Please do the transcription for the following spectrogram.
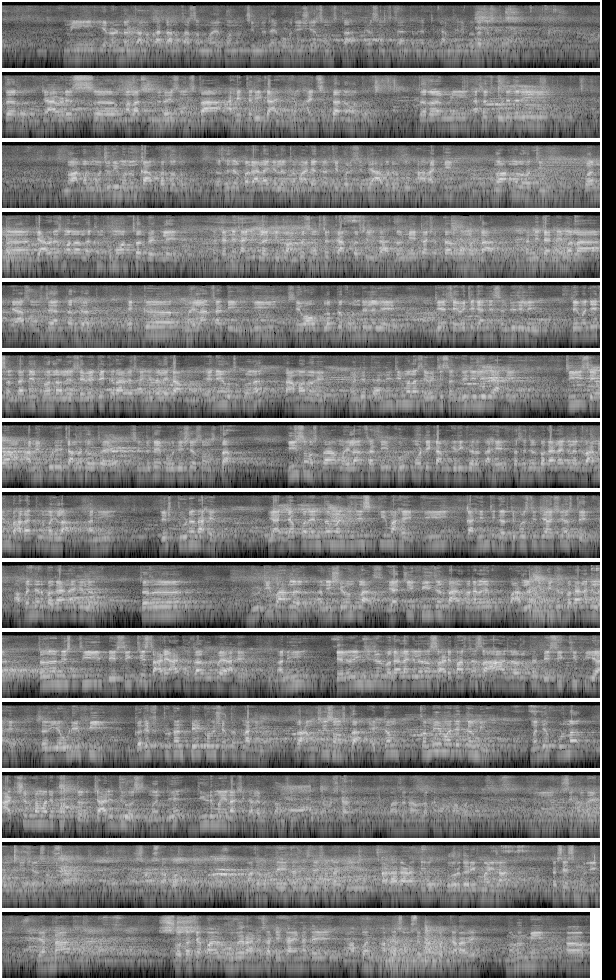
मी एरंड तालुका तालुका समन्वयक म्हणून सिंधुताई बहुदेशीय संस्था या संस्थेअंतर्गत ती कामगिरी बघत असतो. तर ज्यावेळेस मला सिंधुताई संस्था आहे तरी काय हे माहीतसुद्धा नव्हतं. तर मी असंच कुठेतरी नॉर्मल मजुरी म्हणून काम करत होतो. तसं जर बघायला गेलं तर माझ्या घरची परिस्थिती अगोदर खूप हालाकी नॉर्मल होती. पण ज्यावेळेस मला लखन कुमार सर भेटले आणि त्यांनी सांगितलं की तू आमच्या संस्थेत काम करशील का? तर मी एका शब्दावर हो म्हटला. आणि त्यांनी मला या संस्थेअंतर्गत एक महिलांसाठी जी सेवा उपलब्ध करून दिलेली आहे जे सेवेची त्यांनी संधी दिली ते म्हणजे एक संतांनी एक भन लावले. सेवे ते करावे सांगितलेले काम येणे उत्पन्न कामा नव्हे म्हणजे त्यांनी जी मला सेवेची संधी दिलेली आहे ती सेवा आम्ही पुढे चालू ठेवत आहे. सिंधुताई बहुद्देशीय संस्था ही संस्था महिलांसाठी खूप मोठी कामगिरी करत आहे. तसं जर बघायला गेलं ग्रामीण भागातील महिला आणि जे स्टुडंट आहेत यांच्यापर्यंत म्हणजे जी स्कीम आहे की काहींची घरची परिस्थिती अशी असते आपण जर बघायला गेलं तर ब्युटी पार्लर आणि शिवण क्लास याची फी जर बाहेर बघायला गेलं पार्लरची फी जर बघायला गेलं तर नुसती बेसिकची साडेआठ हजार रुपये आहे. आणि टेलरिंगची जर बघायला गेलं तर साडेपाच ते सहा हजार रुपये बेसिकची फी आहे. तर एवढी फी गरीब स्टुडंट पे करू शकत नाही. तर आमची संस्था एकदम कमीमध्ये कमी म्हणजे पूर्ण आठशे रुपयामध्ये फक्त चाळीस दिवस म्हणजे दीड महिना शिकायला भेटतो आमच्या नमस्कार माझं नाव लखन कुमावत. मी सिंधुताई बहुद्देशीय संस्था संस्थापक. माझा फक्त एकच उद्देश होता की तळागाळातील गोरगरीब महिला तसेच मुली यांना स्वतःच्या पायावर उभे राहण्यासाठी काही ना काही आपण आपल्या संस्थेमार्फत करावे. म्हणून मी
